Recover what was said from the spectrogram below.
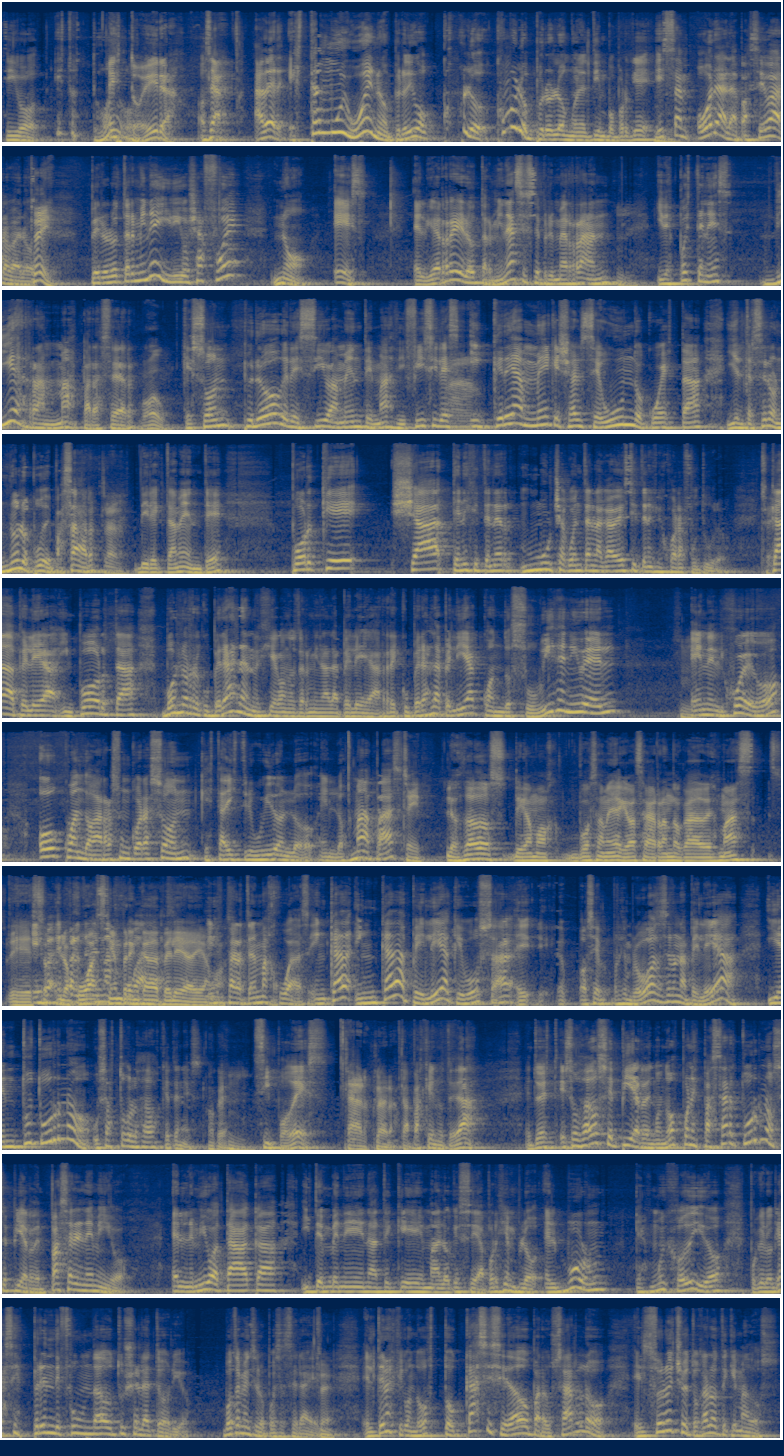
digo, esto es todo. Esto era. O sea, a ver, está muy bueno, pero digo, ¿cómo lo, cómo lo prolongo en el tiempo? Porque esa hora la pasé bárbaro. Sí. Pero lo terminé y digo, ¿ya fue? No, es el guerrero, terminás ese primer run y después tenés 10 runs más para hacer, Wow. que son progresivamente más difíciles Ah. y créanme que ya el segundo cuesta y el tercero no lo pude pasar Claro. directamente porque ya tenés que tener mucha cuenta en la cabeza y tenés que jugar a futuro. Sí. Cada pelea importa. Vos no recuperás la energía cuando termina la pelea. Recuperás la pelea cuando subís de nivel Hmm. en el juego o cuando agarras un corazón que está distribuido en, lo- en los mapas. Sí. Los dados, digamos, vos a medida que vas agarrando cada vez más, eh, Es so- es los jugás siempre en cada pelea, Es digamos. para tener más jugadas. En cada, en cada pelea que vos hagas, o sea, por ejemplo, vos vas a hacer una pelea y en tu turno usás todos los dados que tenés. Ok. Si podés. Claro. Claro. Capaz que no te da. Entonces, esos dados se pierden. Cuando vos pones pasar turno, se pierden. Pasa el enemigo. El enemigo ataca y te envenena, te quema, lo que sea. Por ejemplo, el burn, que es muy jodido, porque lo que hace es prende fuego un dado tuyo aleatorio. Vos también se lo puedes hacer a él. Sí. El tema es que cuando vos tocas ese dado para usarlo, el solo hecho de tocarlo te quema dos.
